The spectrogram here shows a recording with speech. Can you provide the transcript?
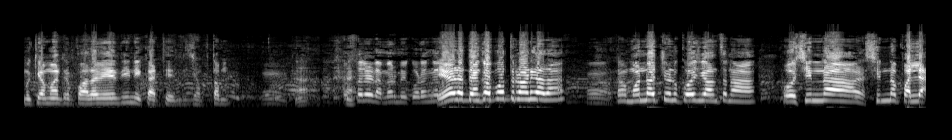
ముఖ్యమంత్రి పదవి ఏంది నీకు అత్త ఏంది చెప్తాం. మీ ఏడ దెంకపోతున్నాడు కదా. మొన్న వచ్చిండు కోసి అంతన ఓ చిన్న చిన్న పల్లె.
